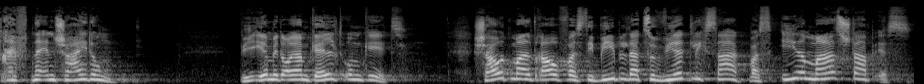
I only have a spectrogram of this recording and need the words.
trefft eine Entscheidung. wie ihr mit eurem Geld umgeht. Schaut mal drauf, was die Bibel dazu wirklich sagt, was ihr Maßstab ist.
